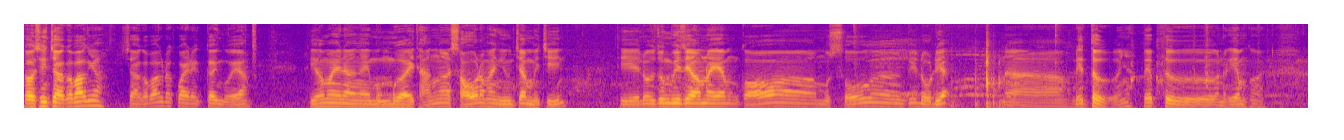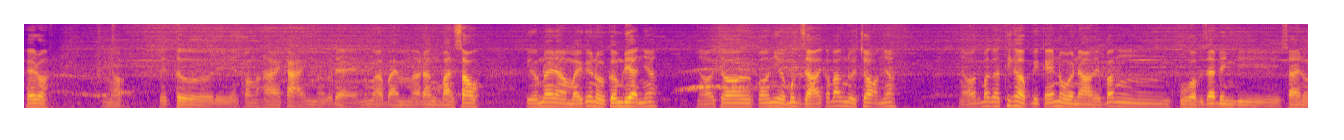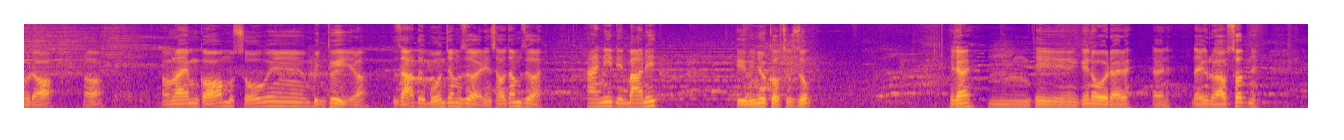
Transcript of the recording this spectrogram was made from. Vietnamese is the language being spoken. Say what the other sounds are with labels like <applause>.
Rồi xin chào các bác nhé. Chào các bác đã quay lại kênh của em. Thì hôm nay là ngày mùng 10 tháng 6 năm 2019 Thì nội dung video hôm nay em có một số cái đồ điện là điện tử nhé. Bếp từ là em thôi. Hết rồi. Đó. Bếp từ thì còn hai cái nhưng mà có để lúc mà bán, đang bán sau. Thì hôm nay là mấy cái nồi cơm điện nhá Đó, cho có nhiều mức giá các bác lựa chọn nhá Đó, các bác thích hợp cái cái nồi nào thì bác phù hợp gia đình thì xài nồi đó. Đó. Hôm nay em có một số cái bình thủy đó Giá từ 450 đến 650 2 lít đến 3 lít Tùy với nhu cầu sử dụng. Thì đây Thì cái nồi đây đây Đây này, đây là nồi áp suất này.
